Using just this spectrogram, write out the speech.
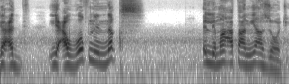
قاعد يعوضني النقص. اللي ما أعطاني إياه زوجي.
